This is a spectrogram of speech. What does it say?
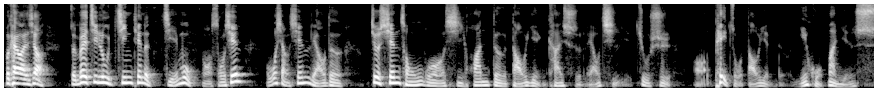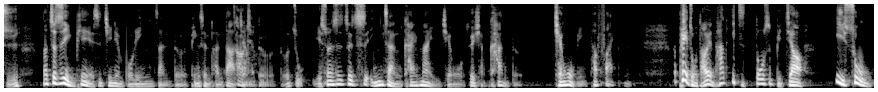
不开玩笑，准备进入今天的节目哦。首先，我想先聊的，就先从我喜欢的导演开始聊起，就是哦佩佐导演的《野火蔓延时》。那这支影片也是今年柏林影展的评审团大奖的得主，也算是这次影展开卖以前我最想看的前五名 Five。嗯，那佩佐导演他一直都是比较艺术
